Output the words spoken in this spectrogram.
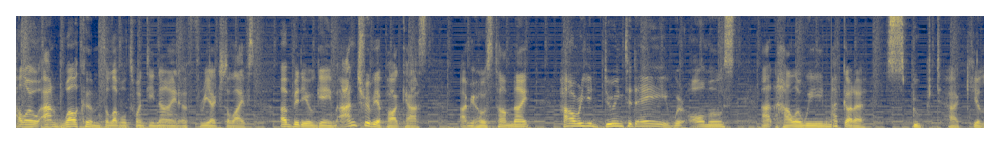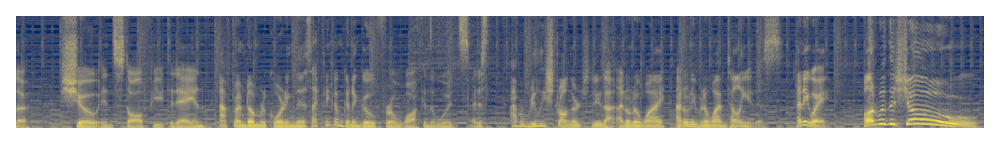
Hello and welcome to level 29 of 3 Extra Lives, a video game and trivia podcast. I'm your host, Tom Knight. How are you doing today? We're almost at Halloween. I've got a spooktacular show installed for you today, and after I'm done recording this, I think I'm gonna go for a walk in the woods. I just I have a really strong urge to do that. I don't know why. I don't even know why I'm telling you this. Anyway, on with the show!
